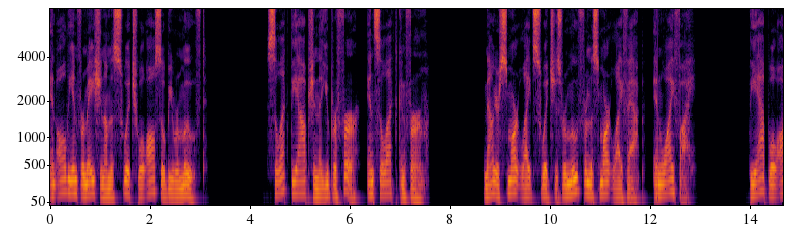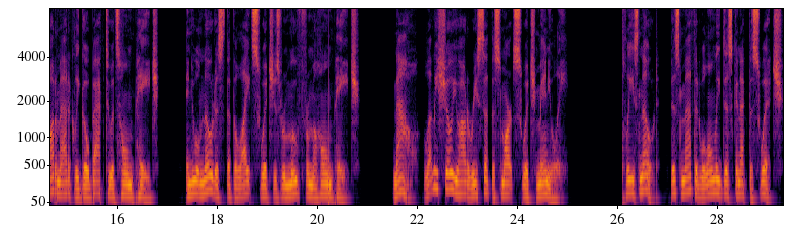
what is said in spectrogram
and all the information on the switch will also be removed. Select the option that you prefer, and select Confirm. Now your Smart Light switch is removed from the Smart Life app, and Wi-Fi. The app will automatically go back to its home page, and you will notice that the light switch is removed from the home page. Now, let me show you how to reset the smart switch manually. Please note, this method will only disconnect the switch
